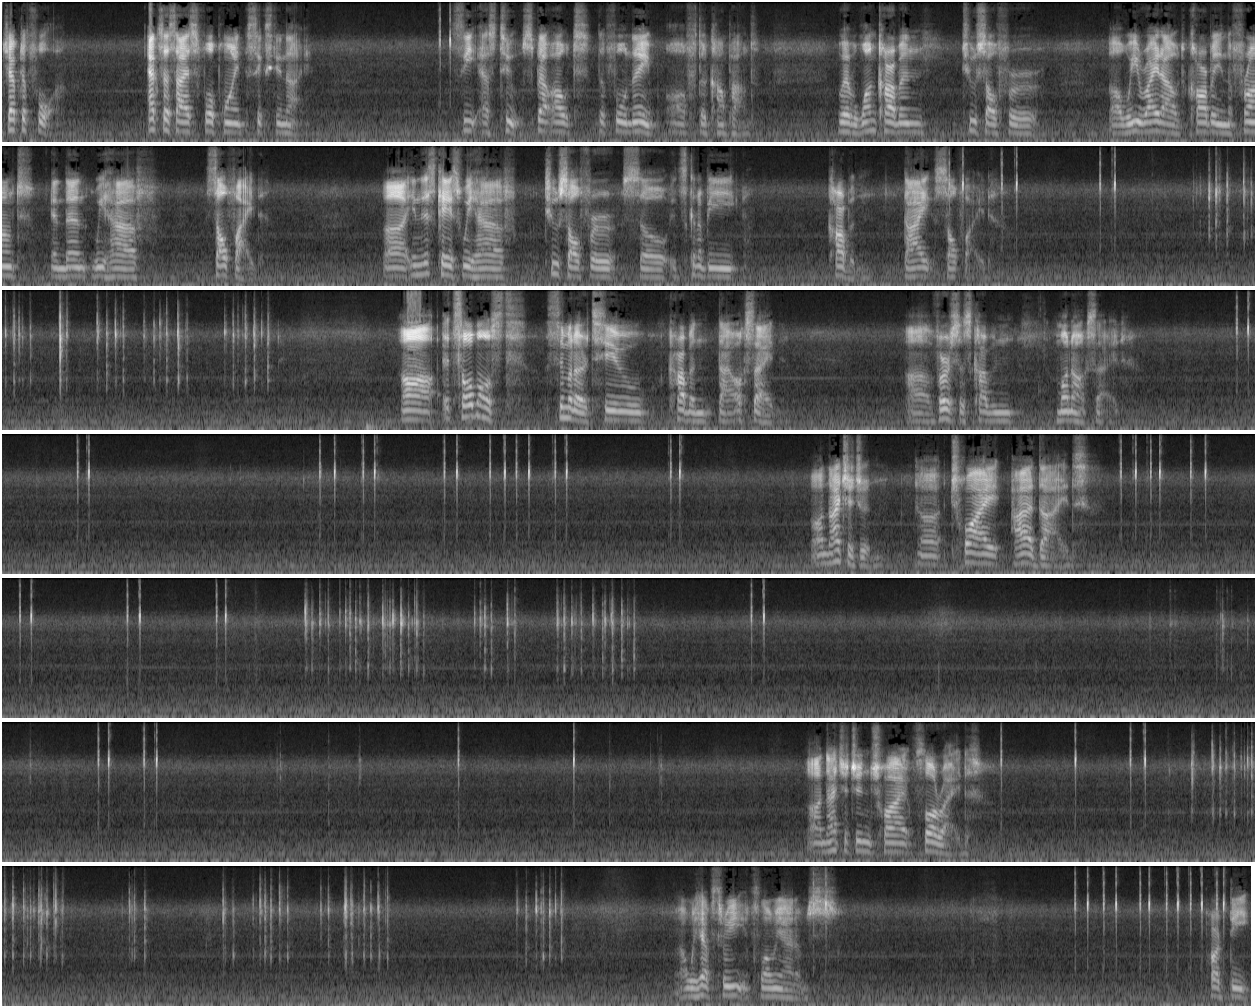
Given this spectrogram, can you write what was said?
Chapter 4 Exercise 4.69 CS2 Spell out the full name of the compound. We have one carbon, two sulfur. Uh, we write out carbon in the front, and then we have sulfide. Uh, in this case, we have two sulfur, so it's going to be carbon disulfide. Uh, it's almost similar to carbon dioxide uh, versus carbon monoxide. Uh, nitrogen, uh, triiodide. Uh, nitrogen trifluoride. Uh, we have three fluorine atoms. Part D.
